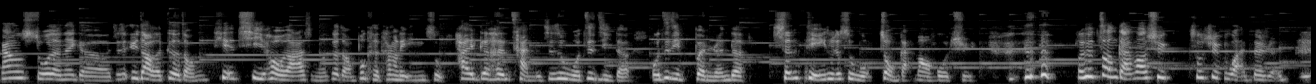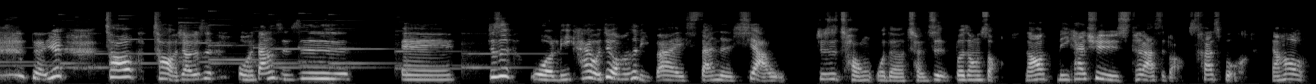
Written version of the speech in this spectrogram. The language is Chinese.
刚刚说的那个，就是遇到了各种天气候啊，什么各种不可抗力因素，还有一个很惨的，就是我自己的，我自己本人的身体因素，就是我重感冒过去，我是重感冒去出去玩的人，对，因为超超好笑，就是我们当时是，诶、就是我离开，我记得好像是礼拜三的下午，就是从我的城市波中首，然后离开去斯特拉斯堡 s t r a s b u r g 然后。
